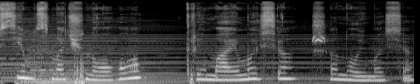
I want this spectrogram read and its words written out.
Всім смачного, тримаймося, шануймося.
